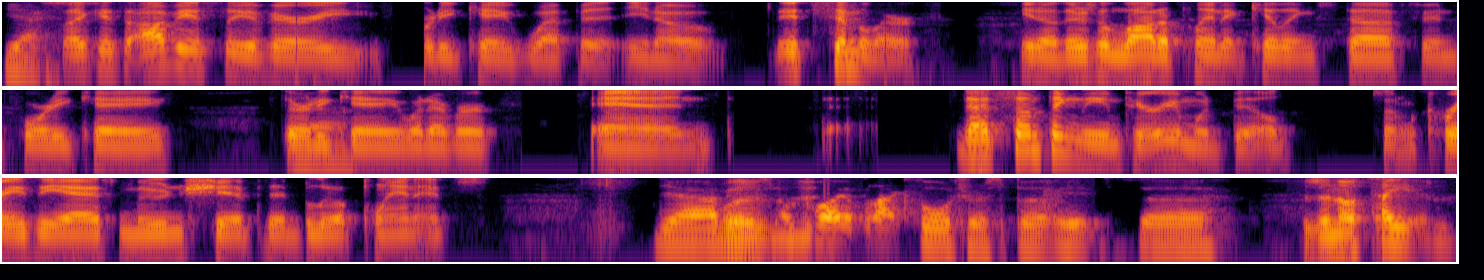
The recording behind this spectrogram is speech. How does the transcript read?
yes, like is obviously a very 40k weapon. You know, it's similar. You know, there's a lot of planet killing stuff in 40k, 30k, whatever, and that's something the Imperium would build. Some crazy ass moon ship that blew up planets. yeah. I mean, Well, it's not quite a Black Fortress, but it's. Uh, Is it not Titan?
